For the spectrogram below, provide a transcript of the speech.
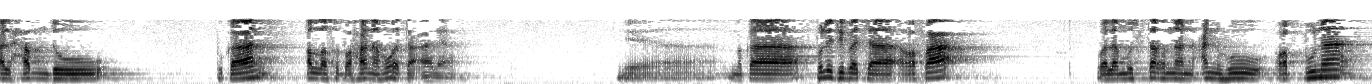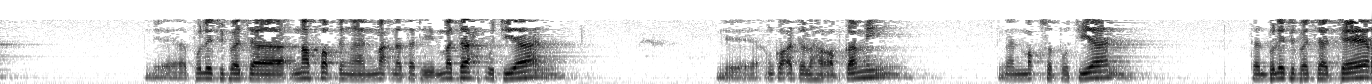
alhamdu. Bukan Allah subhanahu wa ta'ala. Ya, maka boleh dibaca rafa wala mustaghnan anhu rabbuna ya, boleh dibaca nasab dengan makna tadi madah pujian. Ya, engkau adalah harap kami dengan maksud pujian. Dan boleh dibaca jer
